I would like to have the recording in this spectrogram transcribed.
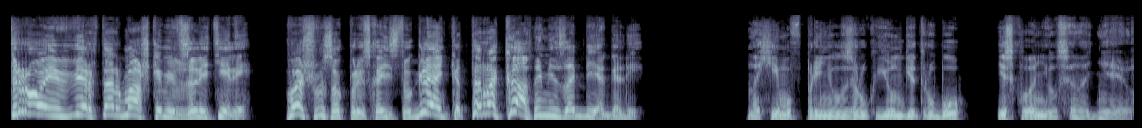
«Трое вверх тормашками взлетели! Ваше высокопревосходительство, глянь-ка, тараканами забегали!» Нахимов принял из рук Юнги трубу и склонился над нею.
